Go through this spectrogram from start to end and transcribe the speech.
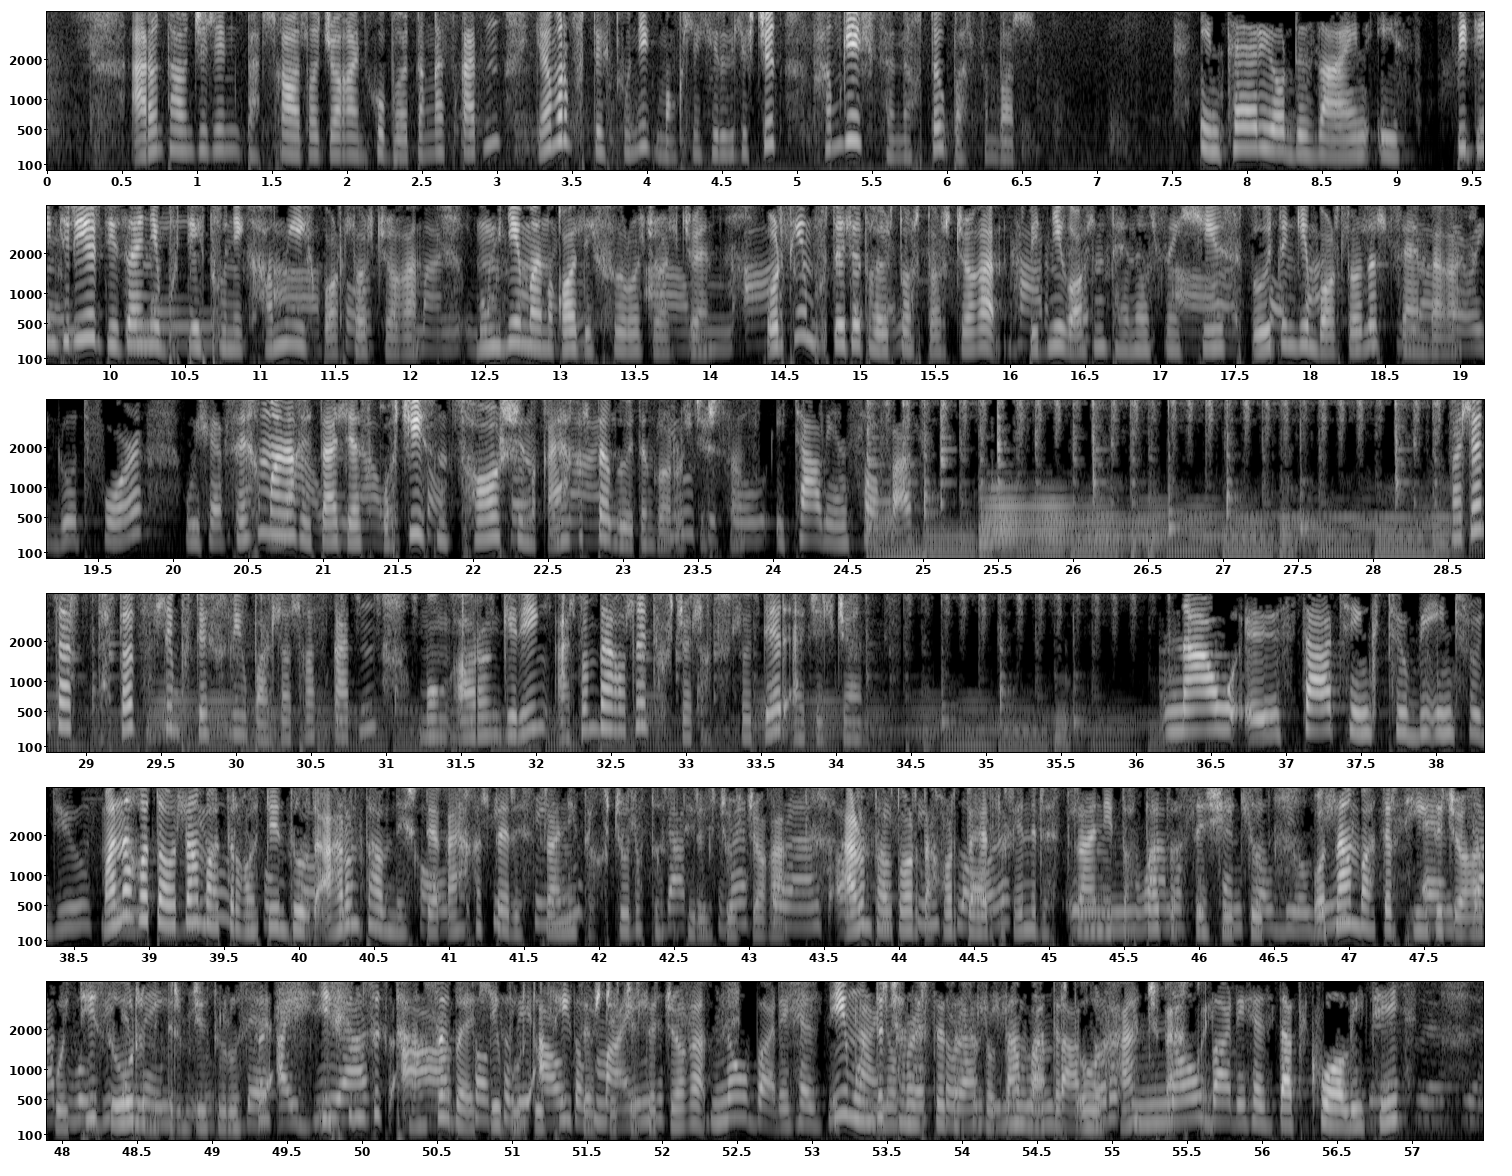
15 жилийн баталгаа олгож байгаа энэхүү будангаас гадна ямар бүтээгдэхүүнийг Монголын хэрэглэгчид хамгийн их сонирхдог болсон бол Interior design is Бид интерьер дизайны бүтээгдэхүүнийг хамгийн их борлуулж байгаа. Мөнгөний маань гол их сурулж болж байна. Урлагийн бүтээлүүд хоёрдугаарт орж байгаа. Биднийг олон таниулсан Хивс буудангийн борлуулалт сайн байгаа. Саяхан манайх Италиас 39 цоо шин гайхалтай бууданг оруулж ирсэн. Валентарт дотоод заслын бүтээгдэхүүнийг борлуулахаас гадна мөн орон гэрийн албан байгууллагын тохижуулах төслүүдээр ажиллаж байна Манайх одоо Улаанбаатар хотын төвд 15 нэртэй гайхалтай рестораныг тохижуулах төсөлд хэрэгжүүлж байгаа. 15 дугаар давхарт байрлах энэ рестораны дотоод заслын шийдлүүд Улаанбаатарт хийгдэж байгаагүй тийс өөр мэдрэмжийг төрүүлсэн эрх хэмсэг тансаг байдлыг бүрдүүлэхийг зорж ажиллаж байгаа. Ийм өндөр чанартай засал Улаанбаатарт өөр хаач байхгүй.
